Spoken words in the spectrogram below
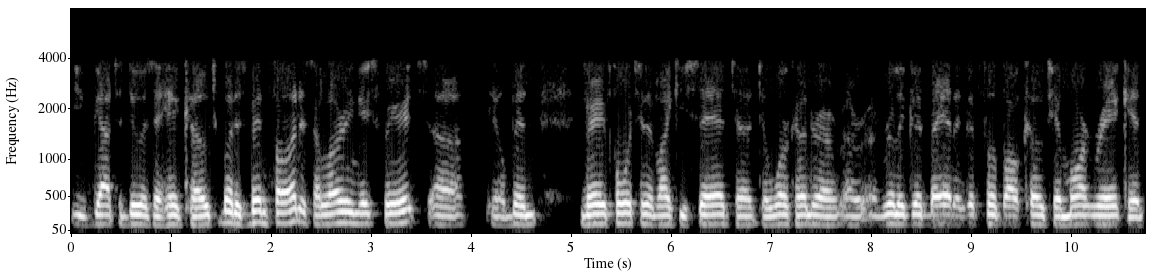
you've got to do as a head coach. But it's been fun. It's a learning experience. Uh, you know, been very fortunate, like you said, to to work under a, a really good man and good football coach and Mark Richt and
